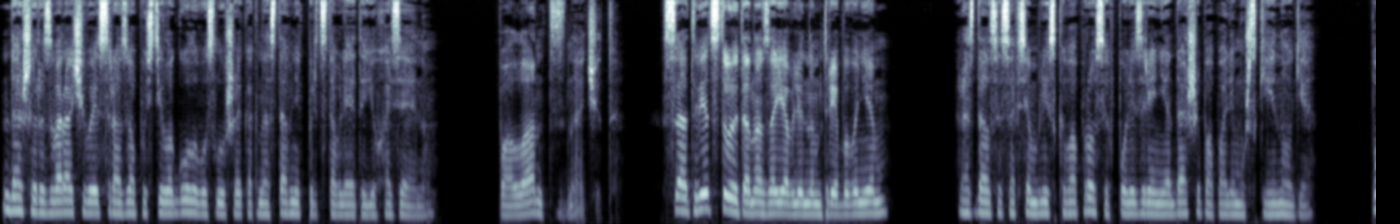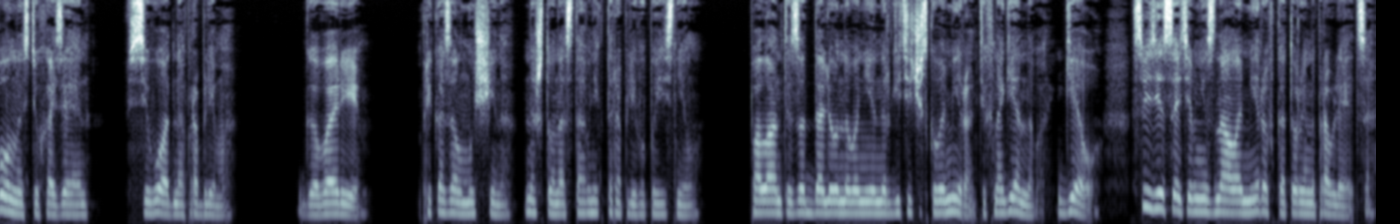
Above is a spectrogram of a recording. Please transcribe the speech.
Даша, разворачиваясь, сразу опустила голову, слушая, как наставник представляет ее хозяину. «Палант, значит. Соответствует она заявленным требованиям?» Раздался совсем близко вопрос, и в поле зрения Даши попали мужские ноги. «Полностью, хозяин. Всего одна проблема». «Говори», — приказал мужчина, на что наставник торопливо пояснил. «Палант из отдаленного неэнергетического мира, техногенного, гео. В связи с этим не знала мира, в который направляется.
